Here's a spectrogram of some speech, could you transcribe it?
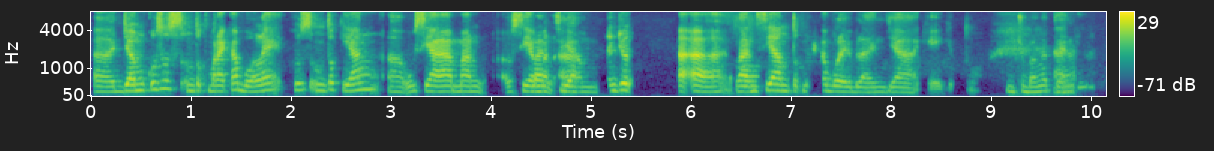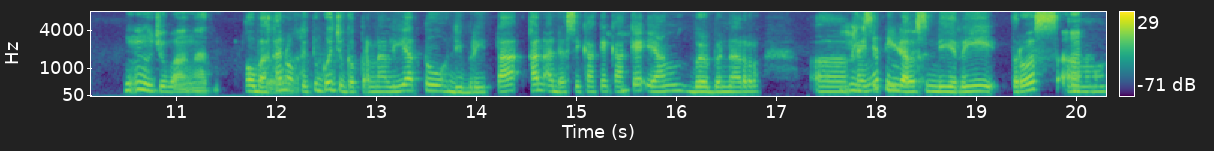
uh, jam khusus untuk mereka boleh khusus untuk yang uh, usia man, usia lanjut um, lanjut uh, uh, lansia oh. untuk mereka boleh belanja kayak gitu. Lucu banget ya. Nah, lucu banget. Oh bahkan waktu itu gue juga pernah lihat tuh di berita kan ada si kakek-kakek yang benar-benar uh, kayaknya tinggal sendiri, terus uh,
